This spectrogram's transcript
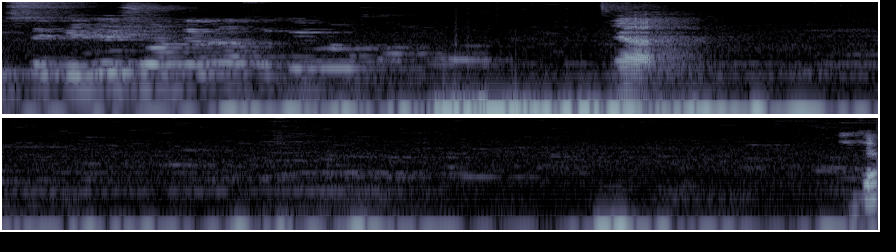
इससे कैमरे शॉट देगा ना तो आएगा। हाँ। ठीक है?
